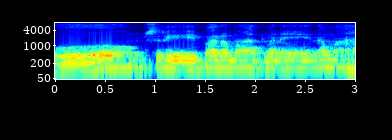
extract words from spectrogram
ಓಂ ಶ್ರೀ ಪರಮಾತ್ಮನೇ ನಮಃ.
